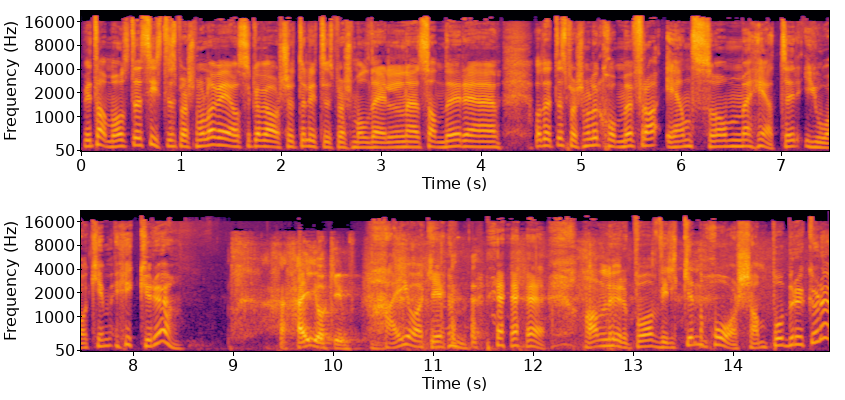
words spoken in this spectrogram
Vi tar med oss det siste spørsmålet, vi, og så skal vi avslutte lyttespørsmåldelen, eh, Sander. Eh, Og dette spørsmålet kommer fra en som heter Joakim Hykkerud. Hei, Joakim. Hei, Joakim. Han lurer på hvilken hårsjampo bruker du?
